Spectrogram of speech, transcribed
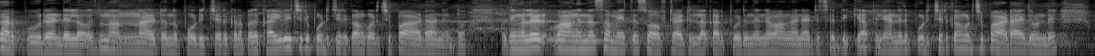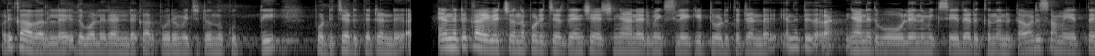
കർപ്പൂരം ഉണ്ടല്ലോ ഇത് നന്നായിട്ടൊന്ന് പൊടിച്ചെടുക്കണം. അപ്പോൾ അത് കൈ വെച്ചിട്ട് പൊടിച്ചെടുക്കാൻ കുറച്ച് പാടാണ് കേട്ടോ അപ്പോൾ നിങ്ങൾ വാങ്ങുന്ന സമയത്ത് സോഫ്റ്റ് ആയിട്ടുള്ള കർപ്പൂരം തന്നെ വാങ്ങാനായിട്ട് ശ്രദ്ധിക്കുക. അപ്പോൾ ഞാനിത് പൊടിച്ചെടുക്കാൻ കുറച്ച് പാടായതുകൊണ്ട് ഒരു കവറിൽ ഇതുപോലെ രണ്ട് കർപ്പൂരം വെച്ചിട്ടൊന്ന് കുത്തി പൊടിച്ചെടുത്തിട്ടുണ്ട്. എന്നിട്ട് കൈ ഒന്ന് പൊടിച്ചെടുത്തതിന് ശേഷം ഞാനൊരു മിക്സിലേക്ക് ഇട്ട് കൊടുത്തിട്ടുണ്ട്. എന്നിട്ട് ഞാനിതുപോലെ ഒന്ന് മിക്സ് ചെയ്തെടുക്കുന്നുണ്ട് കേട്ടോ ആ ഒരു സമയത്ത്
